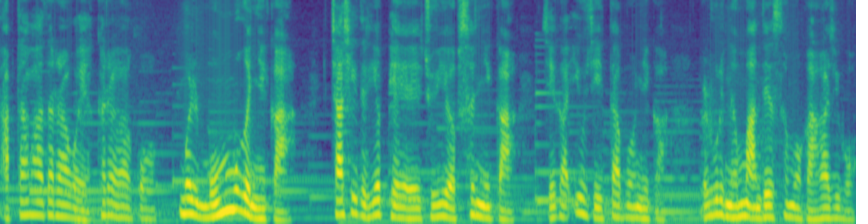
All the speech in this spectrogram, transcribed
답답하더라고요. 그래갖고 뭘 못 먹으니까 자식들이 옆에 주위에 없으니까 제가 이웃에 있다 보니까 얼굴이 너무 안 돼서 뭐 가가지고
